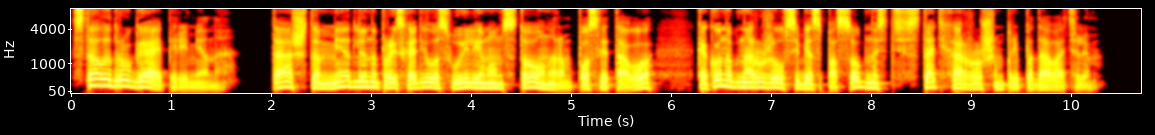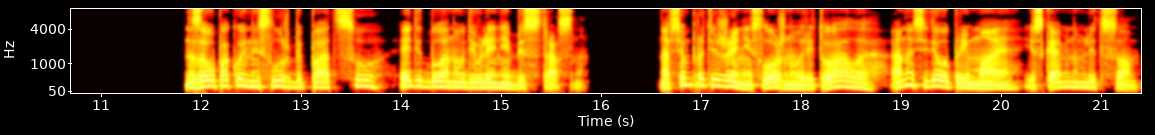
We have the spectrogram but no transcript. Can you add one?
стала другая перемена. Та, что медленно происходила с Уильямом Стоунером после того, как он обнаружил в себе способность стать хорошим преподавателем. На заупокойной службе по отцу Эдит была на удивление бесстрастна. На всем протяжении сложного ритуала она сидела прямая и с каменным лицом,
